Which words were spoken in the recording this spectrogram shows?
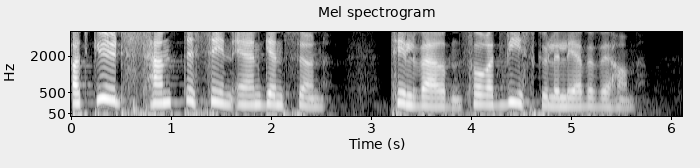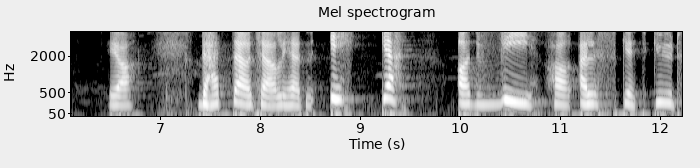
At Gud sendte sin egen sønn til verden for at vi skulle leve ved ham. Ja, dette er kjærligheten. Ikke at vi har elsket Gud,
